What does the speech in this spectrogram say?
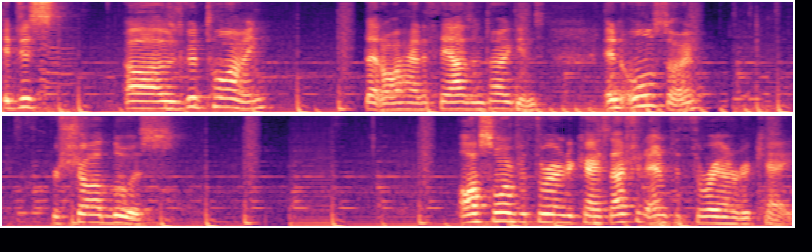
it just, uh, it was good timing that I had a thousand tokens. And also, Rashard Lewis. I saw him for 300k, so that should end for 300k.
